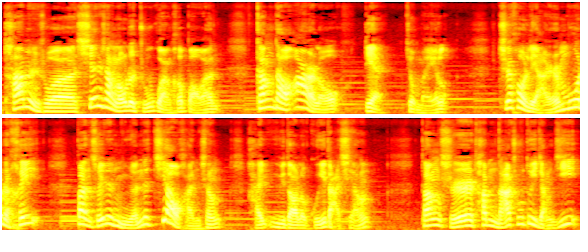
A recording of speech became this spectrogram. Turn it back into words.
他们说，先上楼的主管和保安刚到二楼，电就没了。之后俩人摸着黑，伴随着女人的叫喊声，还遇到了鬼打墙。当时他们拿出对讲机，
